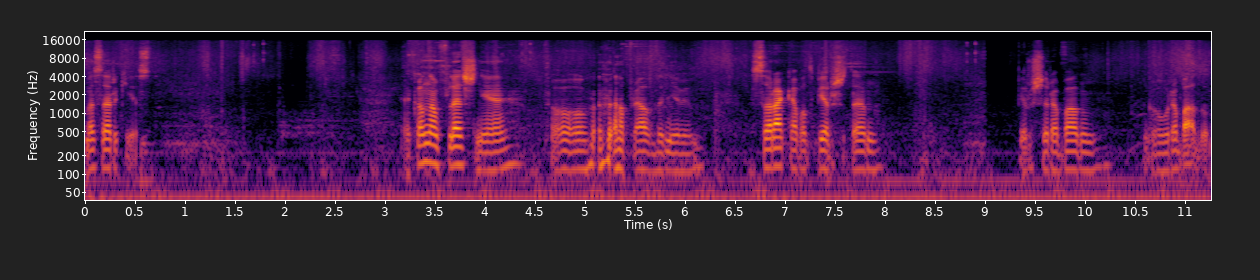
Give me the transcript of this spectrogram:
Bez erki jest. Jak on nam flesznie, to naprawdę nie wiem. Soraka pod pierwszy ten. Pierwszy Rabadon. Go Rabadon.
